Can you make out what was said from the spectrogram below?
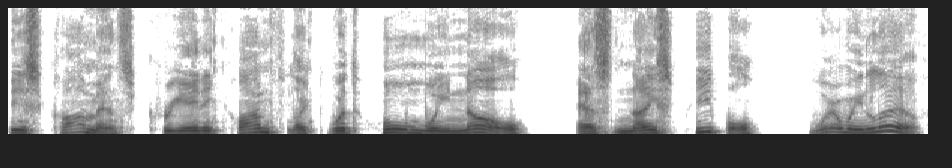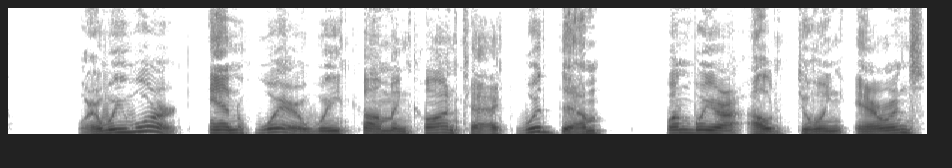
These comments create a conflict with whom we know as nice people where we live, where we work, and where we come in contact with them when we are out doing errands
